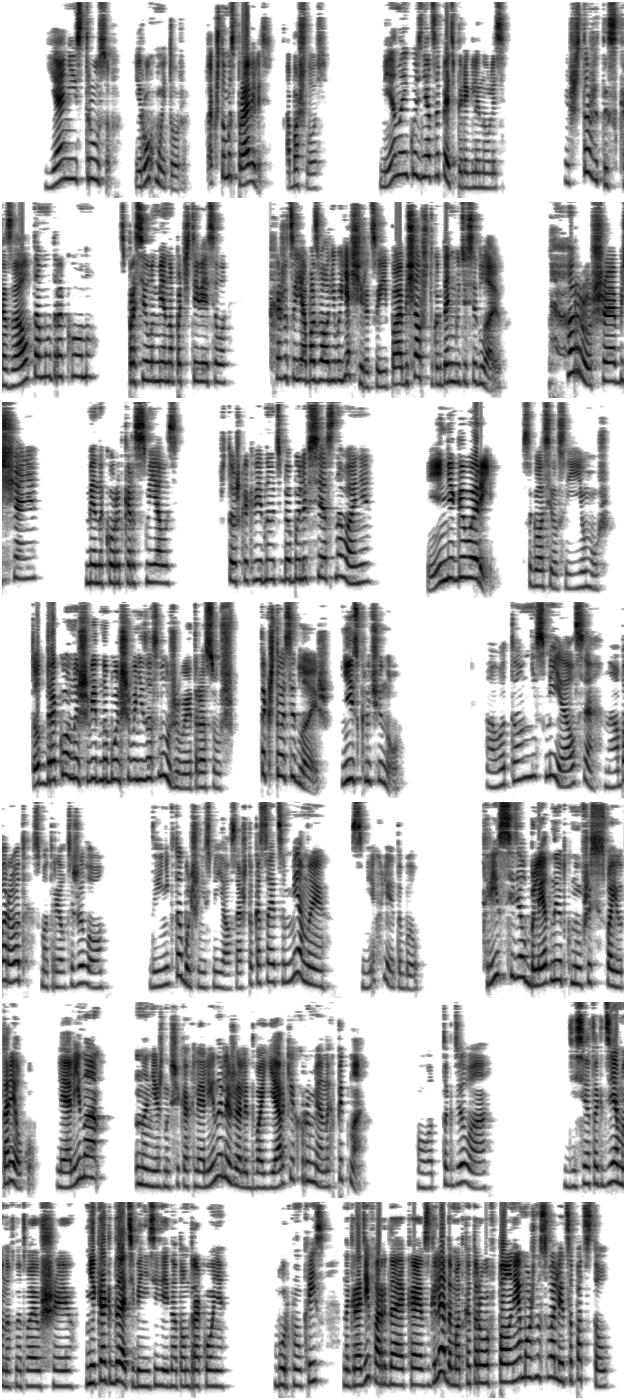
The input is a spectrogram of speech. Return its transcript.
«Я не из трусов, и рух мой тоже. Так что мы справились. Обошлось». Мена и кузнец опять переглянулись. «И что же ты сказал тому дракону?» — спросила Мена почти весело. Кажется, я обозвал его ящерицей и пообещал, что когда-нибудь оседлаю. Хорошее обещание. Мена коротко рассмеялась. Что ж, как видно, у тебя были все основания. И не говори, согласился ее муж. Тот драконыш, видно, большего не заслуживает, раз уж. Так что оседлаешь, не исключено. А вот он не смеялся, наоборот, смотрел тяжело. Да и никто больше не смеялся, а что касается Мены, Смех ли это был? Крис сидел бледный, уткнувшись в свою тарелку. Леолина... На нежных щеках Леолины лежали два ярких румяных пятна. Вот так дела. Десяток демонов на твою шею. Никогда тебе не сидеть на том драконе. Буркнул Крис, наградив Ордая Кая взглядом, от которого вполне можно свалиться под стол.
